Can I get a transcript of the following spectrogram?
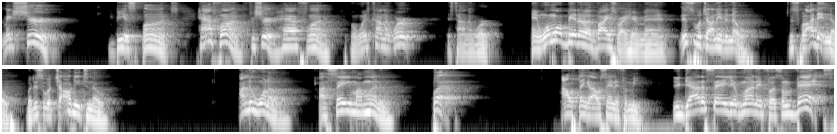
make sure be a sponge. Have fun for sure. Have fun. But when it's kind of work, it's time to work. And one more bit of advice right here, man. This is what y'all need to know. This is what I didn't know, but this is what y'all need to know. I knew one of them. I saved my money, but I was thinking I was saying it for me. You gotta save your money for some vets.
